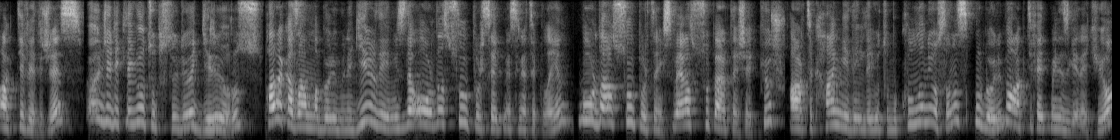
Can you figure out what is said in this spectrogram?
aktif edeceğiz? Öncelikle YouTube Studio'ya giriyoruz. Para kazanma bölümüne girdiğimizde orada Super sekmesine tıklayın. Burada Super Thanks veya Süper Teşekkür artık hangi dilde YouTube'u kullanıyorsanız bu bölümü aktif etmeniz gerekiyor.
